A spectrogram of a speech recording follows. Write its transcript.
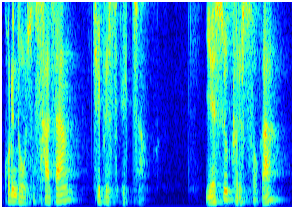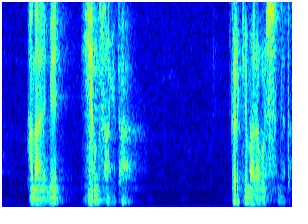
고린도후서 4장, 히브리서 1장. 예수 그리스도가 하나님의 형상이다. 그렇게 말하고 있습니다.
